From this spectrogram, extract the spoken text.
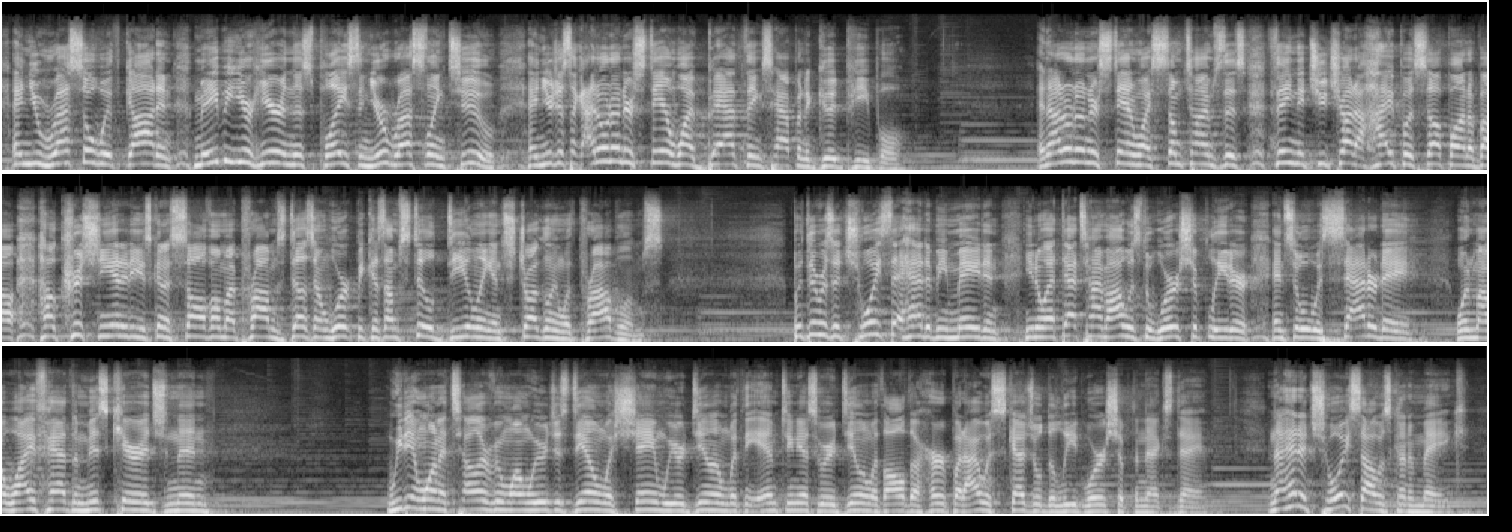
And you wrestle with God, and maybe you're here in this place and you're wrestling too, and you're just like, I don't understand why bad things happen to good people. And I don't understand why sometimes this thing that you try to hype us up on about how Christianity is going to solve all my problems doesn't work because I'm still dealing and struggling with problems. But there was a choice that had to be made. And, you know, at that time I was the worship leader. And so it was Saturday when my wife had the miscarriage. And then we didn't want to tell everyone. We were just dealing with shame. We were dealing with the emptiness. We were dealing with all the hurt. But I was scheduled to lead worship the next day. And I had a choice I was going to make.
